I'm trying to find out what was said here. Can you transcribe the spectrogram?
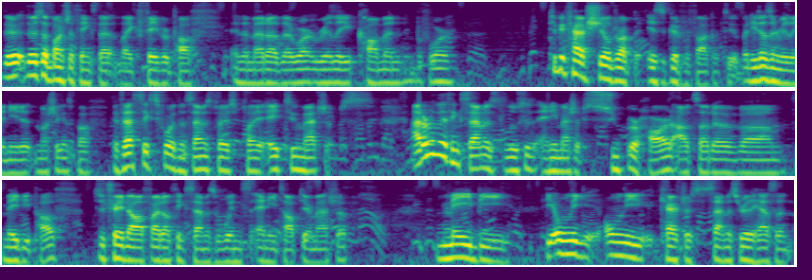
there, there's a bunch of things that like favor Puff in the meta that weren't really common before. To be fair, shield drop is good for Falco too, but he doesn't really need it much against Puff. If that's 6-4, then Samus players play 8-2 matchups. I don't really think Samus loses any matchup super hard outside of um, maybe Puff. To trade off, I don't think Samus wins any top tier matchup. Maybe the only only characters Samus really has an,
